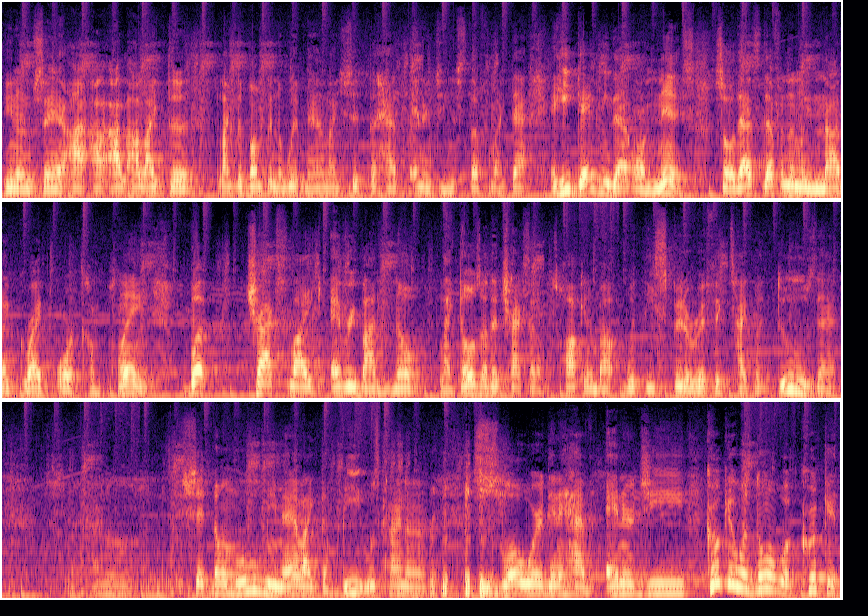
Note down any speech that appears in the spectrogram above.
You know what I'm saying? I I, I like the like the bump in the whip, man. I like shit to have energy and stuff like that. And he gave me that on this, so that's definitely not a gripe or complaint. But tracks like everybody know, like those are the tracks that I'm talking about with these spitterific type of dudes that. just Like I don't, shit don't move me, man. Like the beat was kind of slower, didn't have energy. Crooked was doing what Crooked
